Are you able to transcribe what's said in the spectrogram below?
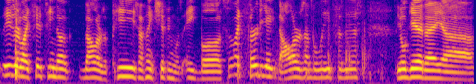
These are like fifteen dollars a piece. I think shipping was eight bucks. It's like thirty-eight dollars, I believe, for this. You'll get a uh,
